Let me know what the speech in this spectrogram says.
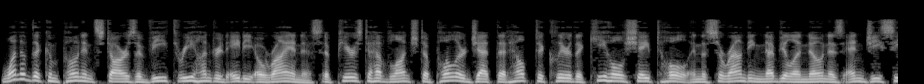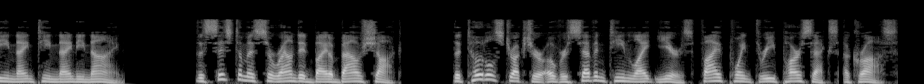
One of the component stars of V380 Orionis appears to have launched a polar jet that helped to clear the keyhole-shaped hole in the surrounding nebula known as NGC 1999. The system is surrounded by a bow shock. The total structure over 17 light-years parsecs across.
